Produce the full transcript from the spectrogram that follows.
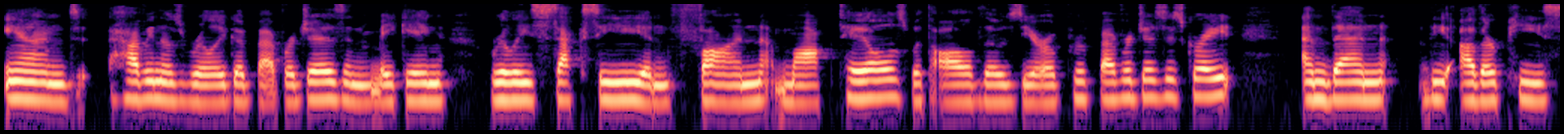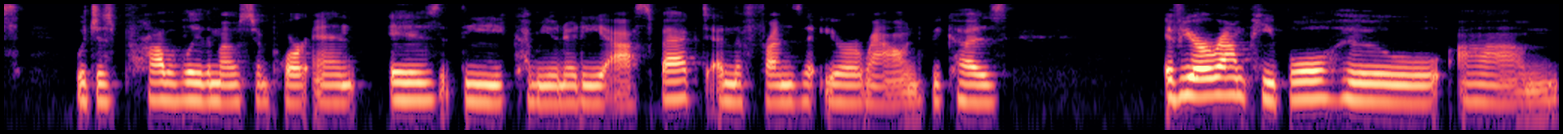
And having those really good beverages and making really sexy and fun mocktails with all of those zero proof beverages is great. And then the other piece, which is probably the most important, is the community aspect and the friends that you're around. Because if you're around people who um,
